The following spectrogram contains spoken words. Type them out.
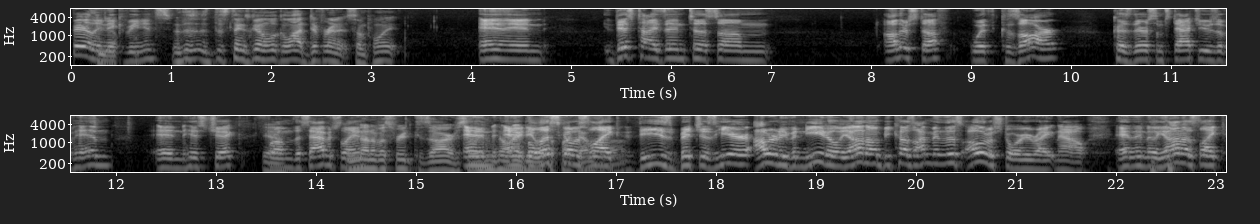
barely an inconvenience. This, this thing's gonna look a lot different at some point. And this ties into some other stuff with Ka-Zar, because there's some statues of him and his chick from the Savage Land. None of us read Ka-Zar, so and no and idea what the fuck Belasco's that was like, about. these bitches here, I don't even need Illyana because I'm in this other story right now. And then Illyana's like,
